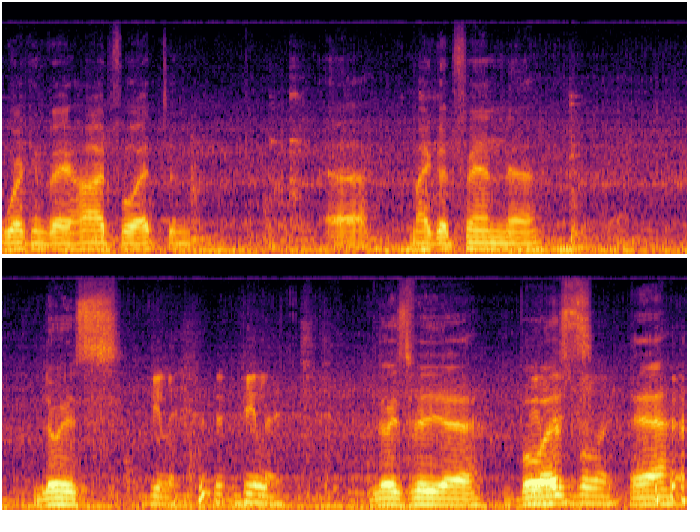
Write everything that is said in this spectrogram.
working very hard for it, and uh, my good friend uh, Luis Ville, Ville. Luis Villa Boas. Boas. Yeah.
